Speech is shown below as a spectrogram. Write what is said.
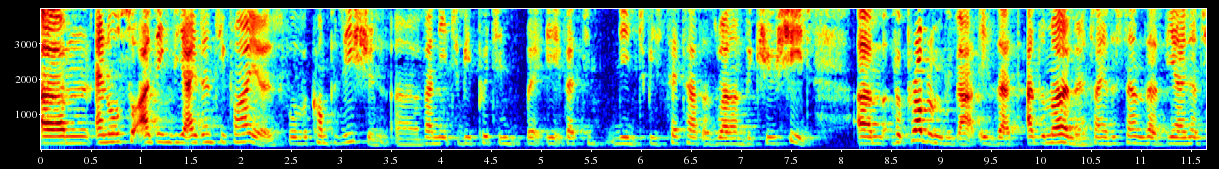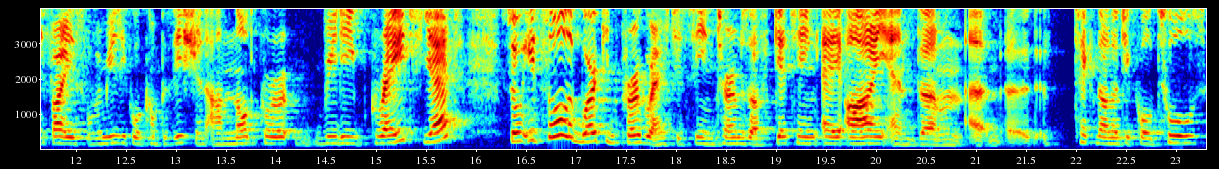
Um, and also adding the identifiers for the composition uh, that need to be put in, that need to be set out as well on the cue sheet. Um, the problem with that is that at the moment, I understand that the identifiers for the musical composition are not gr- really great yet. So it's all a work in progress, you see, in terms of getting AI and um, uh, uh, technological tools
